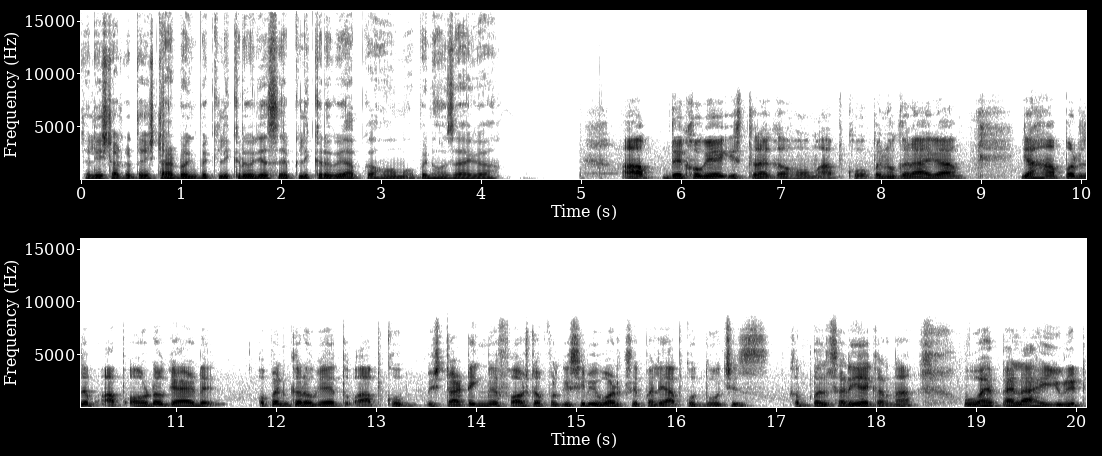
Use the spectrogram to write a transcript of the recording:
चलिए स्टार्ट करते हैं। स्टार्ट ड्राइंग पे क्लिक करोगे। जैसे आप क्लिक करोगे, आपका होम ओपन हो जाएगा। आप देखोगे इस तरह का होम आपको ओपन होकर आएगा। यहाँ पर जब आप ऑटो कैड ओपन करोगे तो आपको स्टार्टिंग में फ़र्स्ट ऑफ़ ऑल किसी भी वर्क से पहले आपको दो चीज़ कंपलसरी है करना। वो है, पहला है यूनिट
